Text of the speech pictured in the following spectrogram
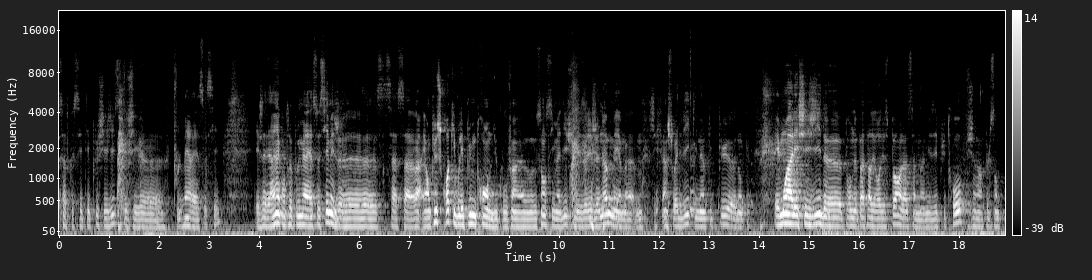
sauf que c'était plus chez Gide, c'était chez Poulmer et Associés. Et j'avais rien contre Poulmer et associé, mais je, ça, ça voilà. Et en plus, je crois qu'il voulait plus me prendre, du coup. Enfin, au sens, il m'a dit, je suis désolé, jeune homme, mais j'ai fait un choix de vie qui n'implique plus. Euh, donc, et moi, aller chez Gide euh, pour ne pas faire du droit du sport, là, ça m'amusait plus trop. J'avais un peu le sentiment,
